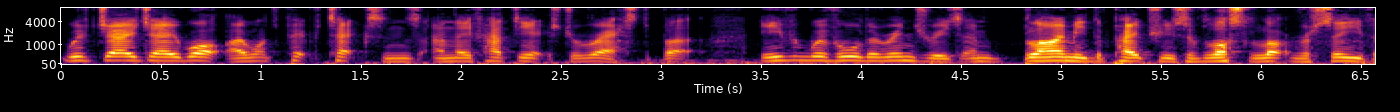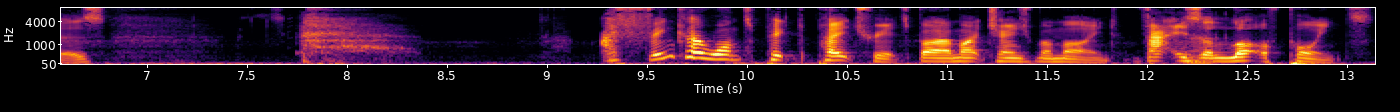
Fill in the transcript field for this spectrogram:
with JJ Watt, I want to pick the Texans, and they've had the extra rest. But even with all their injuries, and blimey, the Patriots have lost a lot of receivers. I think I want to pick the Patriots, but I might change my mind. That is a lot of points.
